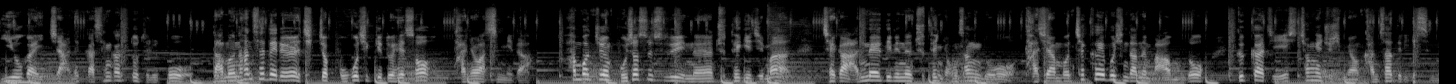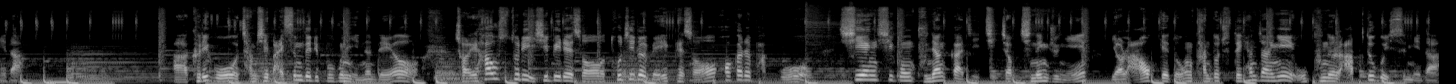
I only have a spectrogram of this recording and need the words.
이유가 있지 않을까 생각도 들고 남은 한 세대를 직접 보고 싶기도 해서 다녀왔습니다. 한 번쯤 보셨을 수도 있는 주택이지만 제가 안내해드리는 주택 영상도 다시 한번 체크해 보신다는 마음으로 끝까지 시청해 주시면 감사드리겠습니다. 아, 그리고 잠시 말씀드릴 부분이 있는데요. 저희 하우스토리 21에서 토지를 매입해서 허가를 받고 시행 시공 분양까지 직접 진행 중인 19개 동 단독주택 현장이 오픈을 앞두고 있습니다.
